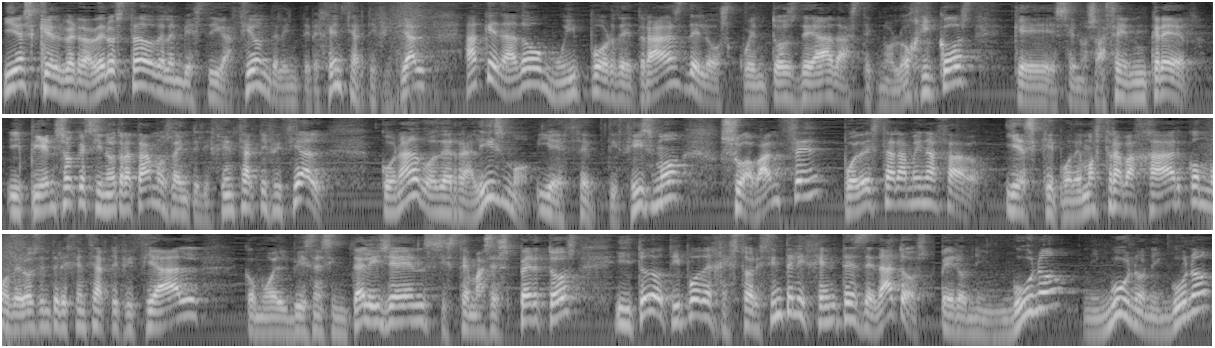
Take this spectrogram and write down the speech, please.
Y es que el verdadero estado de la investigación de la inteligencia artificial ha quedado muy por detrás de los cuentos de hadas tecnológicos que se nos hacen creer. Y pienso que si no tratamos la inteligencia artificial con algo de realismo y escepticismo, su avance puede estar amenazado. Y es que podemos trabajar con modelos de inteligencia artificial como el Business Intelligence, sistemas expertos y todo tipo de gestores inteligentes de datos, pero ninguno, ninguno, ninguno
